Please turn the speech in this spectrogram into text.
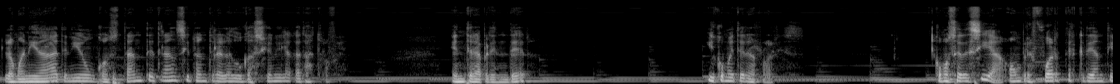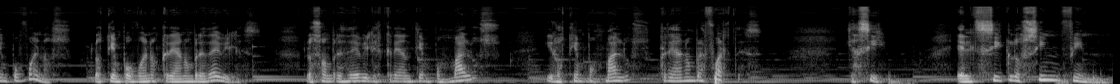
la humanidad ha tenido un constante tránsito entre la educación y la catástrofe, entre aprender y cometer errores. Como se decía, hombres fuertes crean tiempos buenos, los tiempos buenos crean hombres débiles, los hombres débiles crean tiempos malos y los tiempos malos crean hombres fuertes. Y así, el ciclo sin fin,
